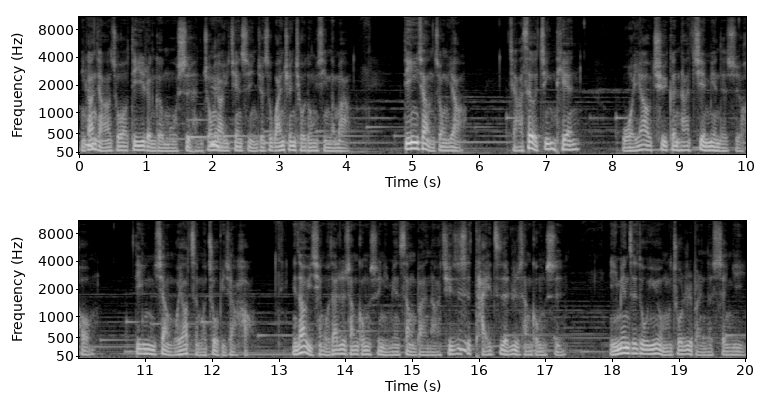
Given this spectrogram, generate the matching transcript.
你刚刚讲到说，第一人格模式很重要一件事情，就是完全求同型的嘛。第一印象很重要。假设今天我要去跟他见面的时候，第一印象我要怎么做比较好？你知道以前我在日商公司里面上班啊，其实是台资的日商公司，里面制度，因为我们做日本人的生意，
